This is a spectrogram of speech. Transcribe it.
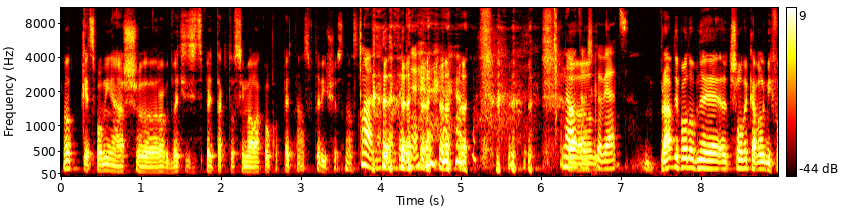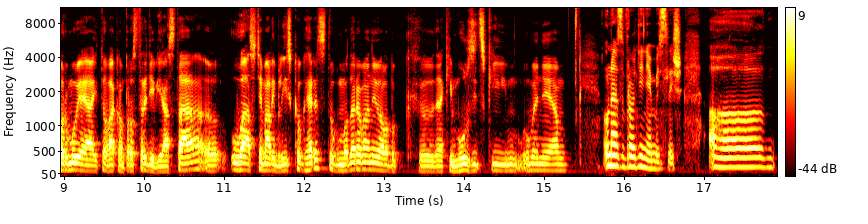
No, keď spomínaš e, rok 2005, tak to si mala koľko? 15, vtedy 16? No, pekne. no, trošku viac. Pravdepodobne človeka veľmi formuje aj to, v akom prostredí vyrastá. U vás ste mali blízko k herectvu, k moderovaniu alebo k nejakým muzickým umeniam? U nás v rodine myslíš. Uh,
